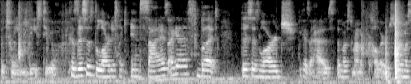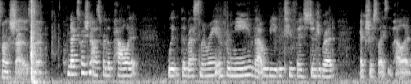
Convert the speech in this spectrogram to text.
between these two. Because this is the largest, like, in size, I guess. But this is large because it has the most amount of colors, or the most amount of shadows in it. Next question asks for the palette with the best memory, and for me, that would be the Too Faced Gingerbread Extra Spicy palette.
